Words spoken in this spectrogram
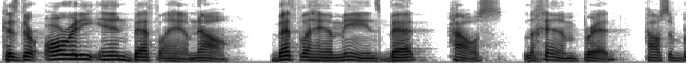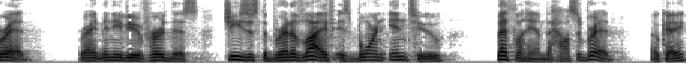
because they're already in Bethlehem. Now, Bethlehem means Bet, house, Lechem, bread, house of bread, right? Many of you have heard this. Jesus, the bread of life, is born into Bethlehem, the house of bread. Okay?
